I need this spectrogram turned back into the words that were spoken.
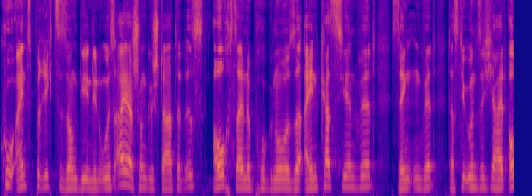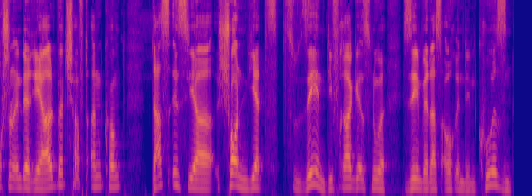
Q1-Berichtssaison, die in den USA ja schon gestartet ist, auch seine Prognose einkassieren wird, senken wird, dass die Unsicherheit auch schon in der Realwirtschaft ankommt. Das ist ja schon jetzt zu sehen. Die Frage ist nur, sehen wir das auch in den Kursen?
